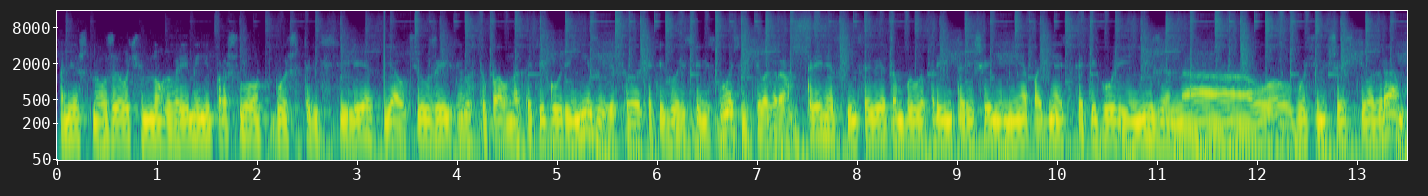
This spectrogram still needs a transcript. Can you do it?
Конечно, уже очень много времени прошло, больше 30 лет. Я всю жизнь выступал на категории ниже, весовой категории 78 килограмм. Тренерским советом было принято решение меня поднять с категории ниже на 86 килограмм.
